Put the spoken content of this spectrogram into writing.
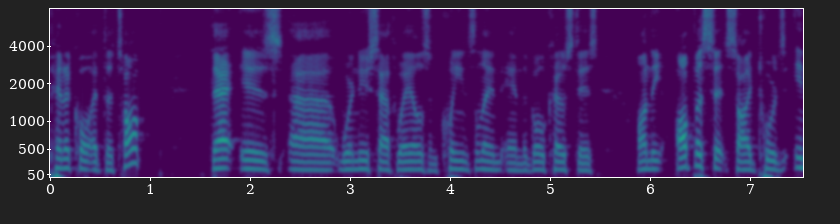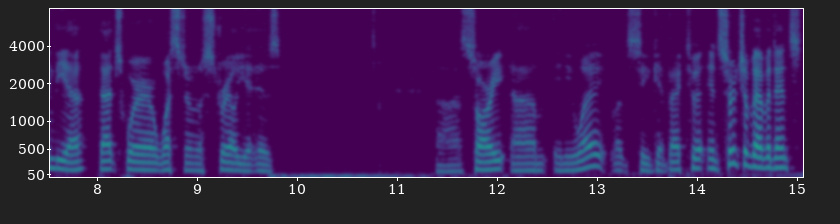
pinnacle at the top, that is uh, where New South Wales and Queensland and the Gold Coast is. On the opposite side towards India, that's where Western Australia is. Uh, sorry. Um, anyway, let's see. Get back to it. In search of evidence,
